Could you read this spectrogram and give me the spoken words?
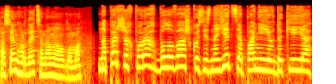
А син гордиться нами обома. На перших порах було важко, зізнається пані Євдокія.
